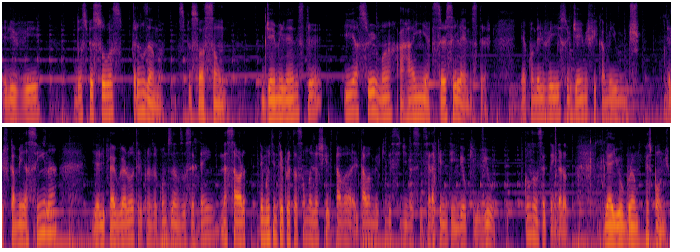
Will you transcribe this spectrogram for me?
ele vê duas pessoas transando. As pessoas são Jaime Lannister e a sua irmã, a rainha Cersei Lannister. E aí quando ele vê isso, o Jaime fica meio. Ele fica meio assim, né? E ele pega o garoto, ele pergunta quantos anos você tem. Nessa hora tem muita interpretação, mas eu acho que ele tava, ele tava meio que decidindo assim. Será que ele entendeu o que ele viu? Quantos anos você tem, garoto? E aí o Bram responde:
